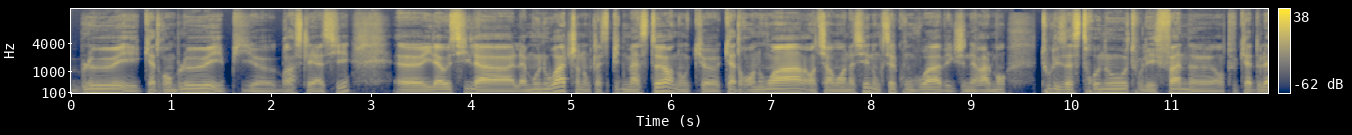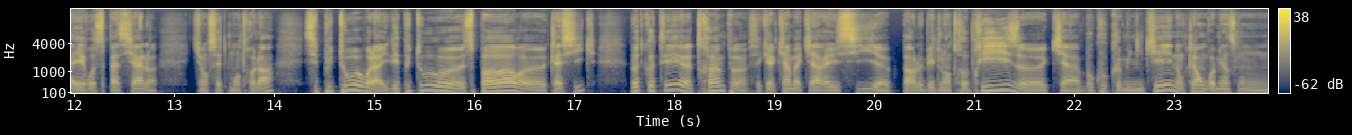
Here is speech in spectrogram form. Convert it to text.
bleues et cadran bleu et puis bracelet acier. Il a aussi la, la Moonwatch, hein, donc la Speedmaster, donc euh, cadran noir, entièrement en acier, donc celle qu'on voit avec généralement tous les astronautes, tous les fans, euh, en tout cas de l'aérospatiale, qui ont cette montre-là. C'est plutôt, voilà, il est plutôt euh, sport, classique. L'autre côté, Trump, c'est quelqu'un bah, qui a réussi par le biais de l'entreprise, qui a beaucoup communiqué. Donc là, on voit bien son,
